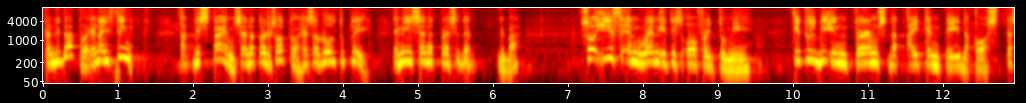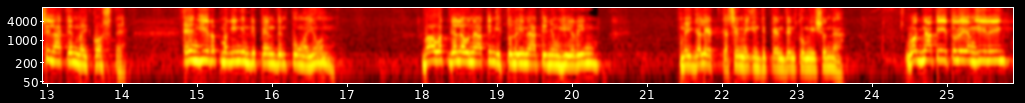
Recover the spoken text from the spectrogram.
kandidato. And I think, at this time, Senator Soto has a role to play. And he is Senate President. Di ba? So if and when it is offered to me, it will be in terms that I can pay the cost. Kasi lahat yan may cost eh. Eh, ang hirap maging independent po ngayon. Bawat galaw natin, ituloy natin yung hearing, may galit kasi may independent commission na. Huwag natin ituloy ang hearing,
